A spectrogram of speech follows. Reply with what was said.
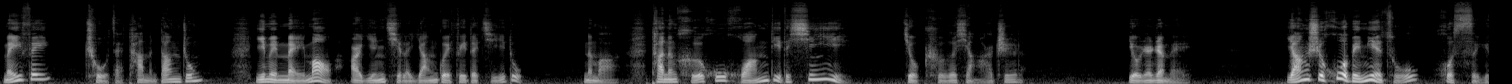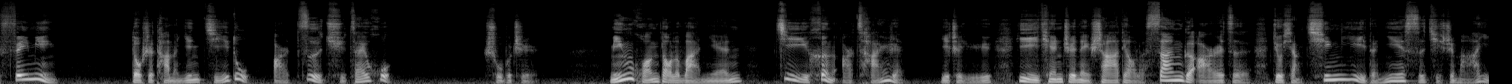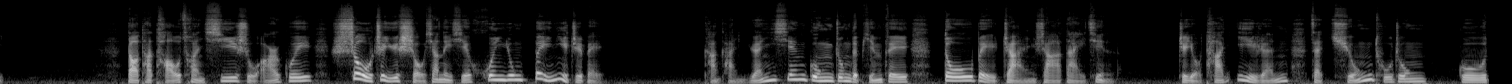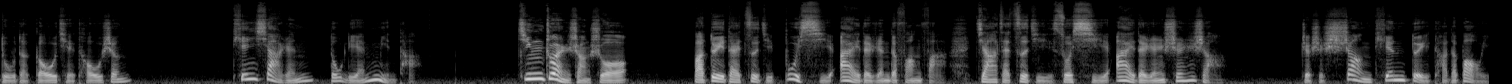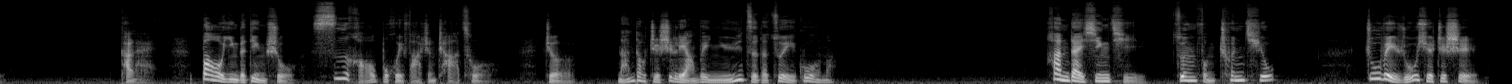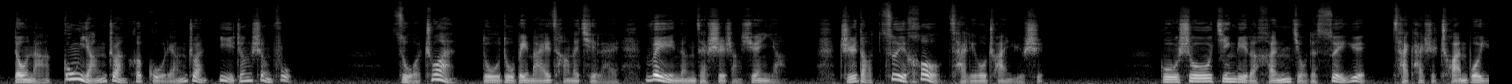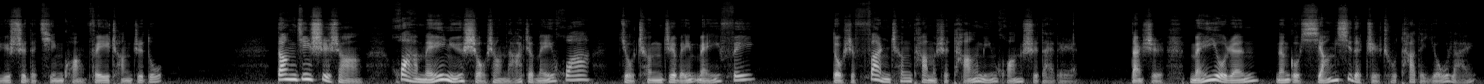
梅妃处在他们当中，因为美貌而引起了杨贵妃的嫉妒，那么她能合乎皇帝的心意，就可想而知了。有人认为，杨氏或被灭族，或死于非命，都是他们因嫉妒而自取灾祸。殊不知，明皇到了晚年，记恨而残忍。以至于一天之内杀掉了三个儿子，就像轻易的捏死几只蚂蚁。到他逃窜西蜀而归，受制于手下那些昏庸悖逆之辈，看看原先宫中的嫔妃都被斩杀殆尽了，只有他一人在穷途中孤独的苟且偷生。天下人都怜悯他。经传上说。把对待自己不喜爱的人的方法加在自己所喜爱的人身上，这是上天对他的报应。看来，报应的定数丝毫不会发生差错。这难道只是两位女子的罪过吗？汉代兴起尊奉春秋，诸位儒学之士都拿《公羊传》和《谷梁传》一争胜负，《左传》。都督被埋藏了起来，未能在世上宣扬，直到最后才流传于世。古书经历了很久的岁月，才开始传播于世的情况非常之多。当今世上画美女手上拿着梅花，就称之为梅妃，都是泛称他们是唐明皇时代的人，但是没有人能够详细的指出它的由来。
